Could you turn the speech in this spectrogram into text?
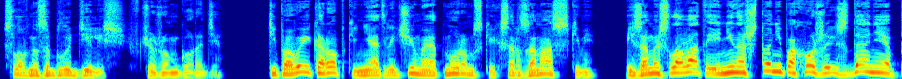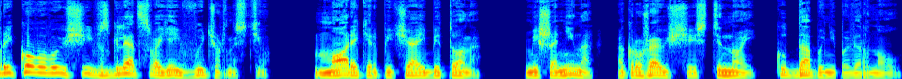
словно заблудились в чужом городе. Типовые коробки, неотличимые от муромских с арзамасскими, и замысловатые, ни на что не похожие здания, приковывающие взгляд своей вычурностью. Море кирпича и бетона. Мешанина, окружающая стеной, куда бы ни повернул.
